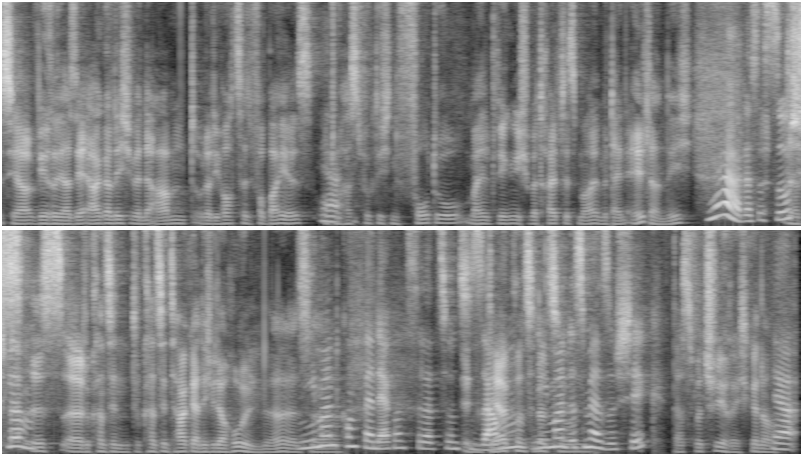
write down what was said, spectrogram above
es ja wäre ja sehr ärgerlich, wenn der Abend oder die Hochzeit vorbei ist ja. und du hast wirklich ein Foto, meinetwegen, ich übertreibe es jetzt mal, mit deinen Eltern nicht. Ja, das ist so das schlimm. Ist, äh, du, kannst den, du kannst den Tag ja nicht wiederholen. Ne? Das, Niemand äh, kommt mehr in der Konstellation zusammen. Der Konstellation, Niemand ist mehr so schick. Das wird schwierig, genau. Ja,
